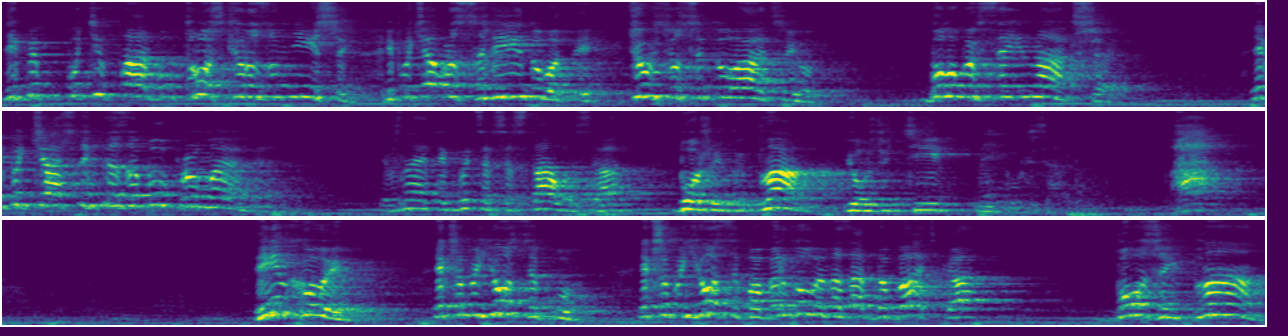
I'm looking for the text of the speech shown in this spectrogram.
Якби Потіфар був трошки розумніший і почав розслідувати цю всю ситуацію, було б все інакше. Якби чашник не забув про мене. І ви знаєте, якби це все сталося, Божий би план в його житті не збувся. А? Інколи, якщо б Йосипу, якщо б Йосипа вернули назад до батька, Божий план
